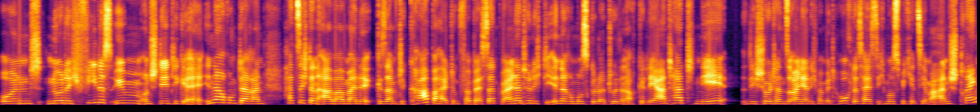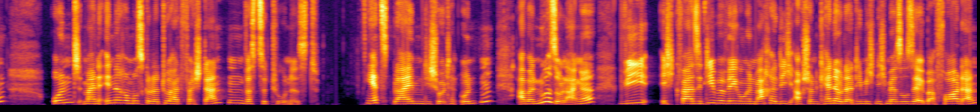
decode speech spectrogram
Und nur durch vieles Üben und stetige Erinnerung daran hat sich dann aber meine gesamte Körperhaltung verbessert, weil natürlich die innere Muskulatur dann auch gelernt hat, nee, die Schultern sollen ja nicht mehr mit hoch, das heißt, ich muss mich jetzt hier mal anstrengen. Und meine innere Muskulatur hat verstanden, was zu tun ist. Jetzt bleiben die Schultern unten, aber nur so lange, wie ich quasi die Bewegungen mache, die ich auch schon kenne oder die mich nicht mehr so sehr überfordern.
